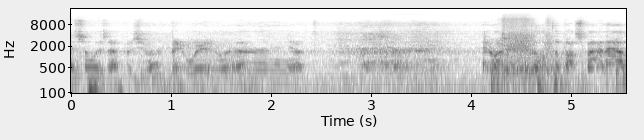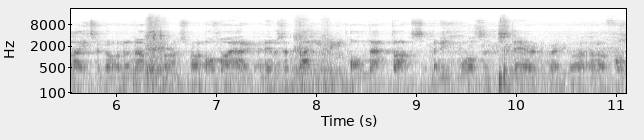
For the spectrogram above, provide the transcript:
It's always happened. She went, a bit weird. I uh. Anyway, got off the bus. About an hour later, got on another bus, right, on my own, and there was a baby on that bus, and it wasn't staring at me, right, and I thought,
